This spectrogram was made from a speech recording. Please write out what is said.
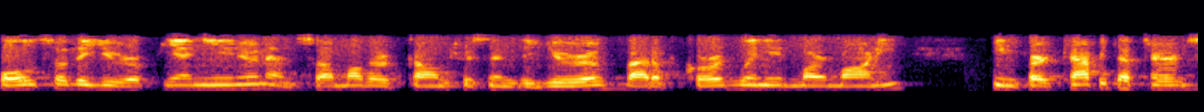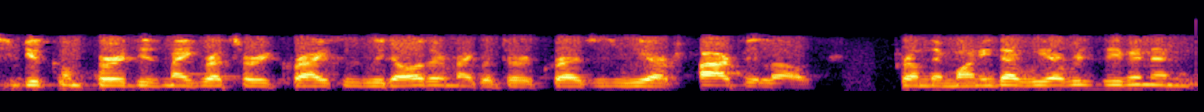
Also the European Union and some other countries in the Europe, but of course we need more money. In per capita terms, if you compare this migratory crisis with other migratory crises, we are far below from the money that we are receiving and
